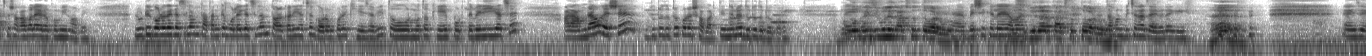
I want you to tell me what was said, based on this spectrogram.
আজকে সকালবেলা এরকমই হবে। রুটি করে রেখেছিলাম তাতানকে বলে গেছিলাম তরকারি আছে গরম করে খেয়ে যাবি। তো ওর মতো খেয়ে পড়তে বেরিয়ে গেছে। আর আমরাও এসে দুটো দুটো করে সবার তিনজনের দুটো দুটো করে। দুটো খেয়েছি বলে কাজ করতে পারব। হ্যাঁ বেশি খেলে আমার কাজ করতে পারব তখন বিছানা যাইবে নাকি? হ্যাঁ। এই যে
